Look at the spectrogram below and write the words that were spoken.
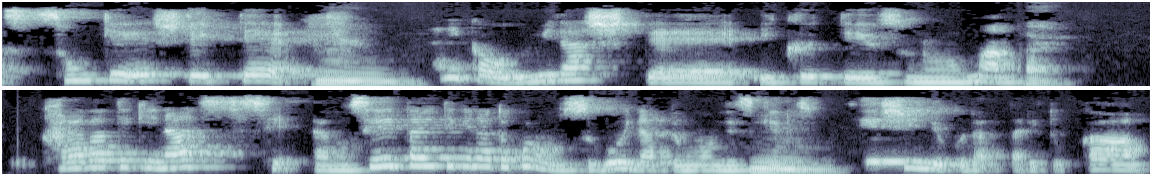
尊敬していて、うん、何かを生み出していくっていう、その、まあ、はい、体的な、あの生体的なところもすごいなって思うんですけど、うん、精神力だったりとか、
